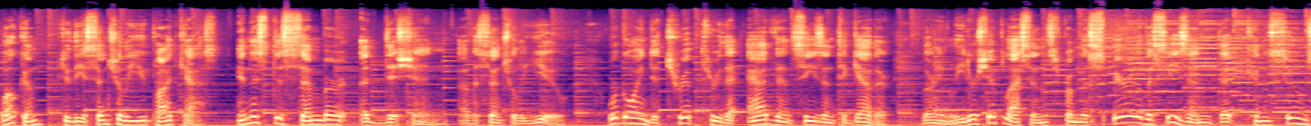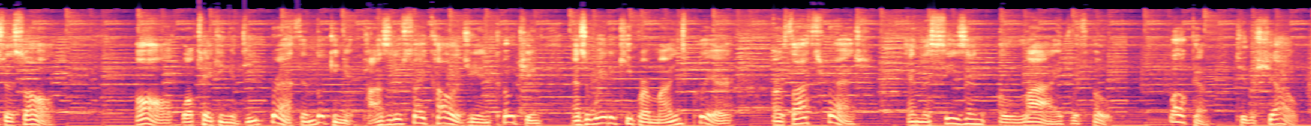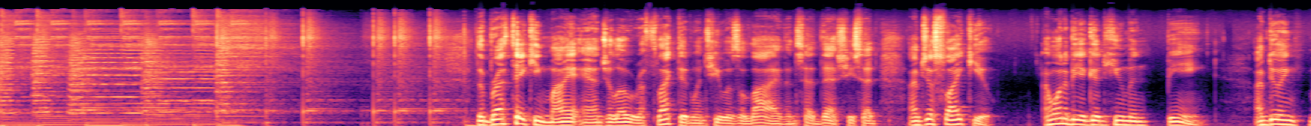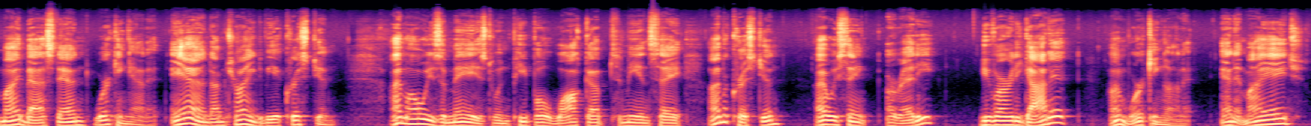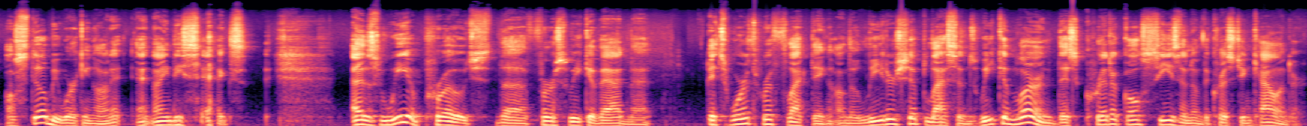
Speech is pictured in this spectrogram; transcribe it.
Welcome to the Essentially You podcast. In this December edition of Essentially You, we're going to trip through the Advent season together, learning leadership lessons from the spirit of a season that consumes us all. All while taking a deep breath and looking at positive psychology and coaching as a way to keep our minds clear, our thoughts fresh, and the season alive with hope. Welcome to the show. The breathtaking Maya Angelou reflected when she was alive and said this She said, I'm just like you. I want to be a good human being. I'm doing my best and working at it. And I'm trying to be a Christian. I'm always amazed when people walk up to me and say, I'm a Christian. I always think, already? You've already got it? I'm working on it. And at my age, I'll still be working on it at 96. As we approach the first week of Advent, it's worth reflecting on the leadership lessons we can learn this critical season of the Christian calendar.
